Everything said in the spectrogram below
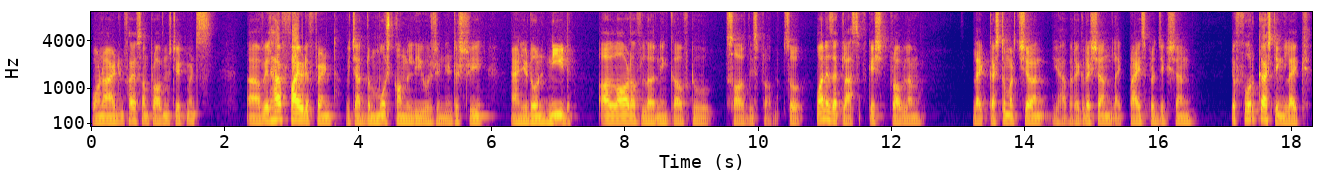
want to identify some problem statements, uh, we'll have five different, which are the most commonly used in industry. And you don't need a lot of learning curve to solve this problem. So one is a classification problem like customer churn. You have a regression like price projection. You're forecasting like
